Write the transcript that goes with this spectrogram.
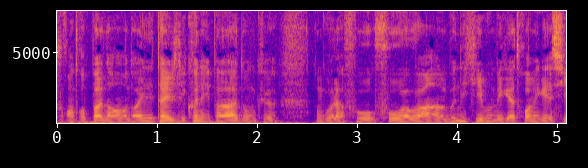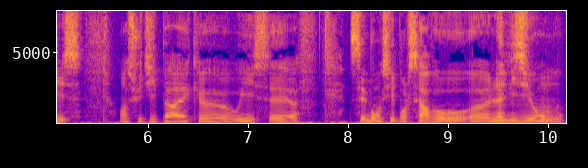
je rentre pas dans, les détails, je les connais pas, donc euh, voilà, faut faut avoir un bon équilibre oméga 3, oméga 6. Ensuite, il paraît que oui, c'est c'est bon aussi pour le cerveau, euh, la vision.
